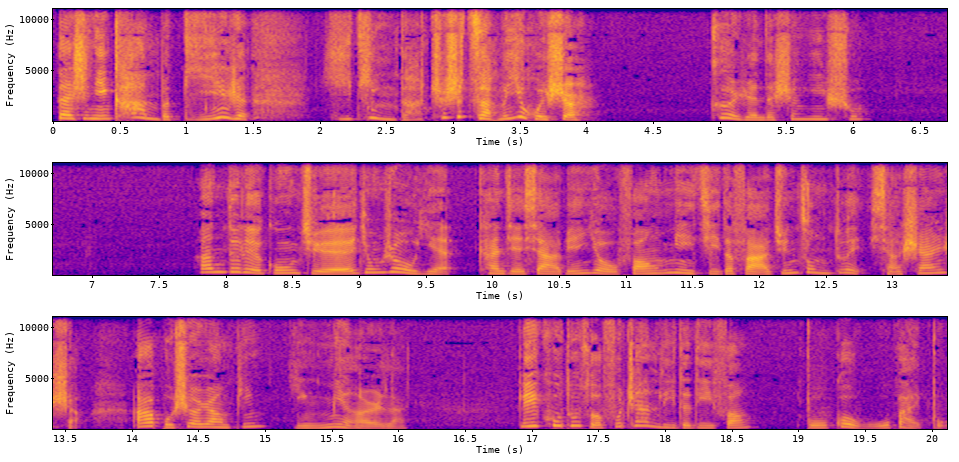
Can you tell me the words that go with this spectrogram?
但是您看吧，敌人，一定的。这是怎么一回事儿？个人的声音说。安德烈公爵用肉眼。看见下边右方密集的法军纵队向山上阿卜舍让兵迎面而来，离库图佐夫站立的地方不过五百步。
